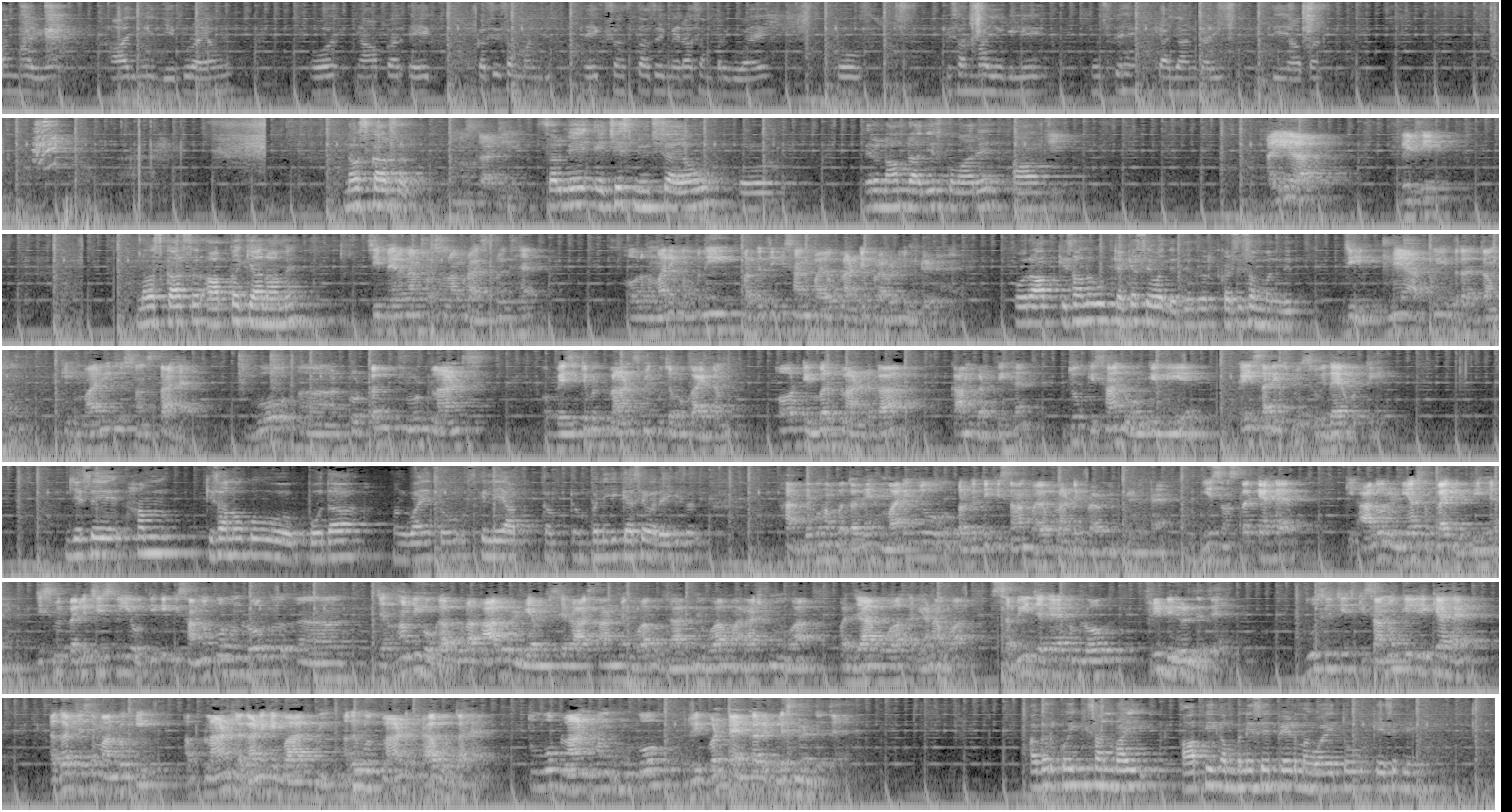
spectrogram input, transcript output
किसान भाइयों आज मैं जयपुर आया हूँ और यहाँ पर एक कृषि संबंधित एक संस्था से मेरा संपर्क हुआ है। तो किसान भाइयों के लिए पूछते हैं क्या जानकारी मिलती है यहाँ पर? नमस्कार सर। नमस्कार जी। सर मैं एच एस न्यूज़ से आया हूँ और मेरा नाम राजेश कुमार है। आप आइए आप बैठिए। नमस्कार सर आपका क्या नाम है? जी मेरा नाम परशुराम राजपुरोहित है और हमारी कंपनी प्रगति किसान बायो प्लांटिंग प्राइवेट लिमिटेड है। और आप किसानों को क्या क्या सेवा देते हैं सर कृषि संबंधित? जी मैं आपको ये बता देता हूँ कि हमारी जो संस्था है वो टोटल फ्रूट प्लांट्स और वेजिटेबल प्लांट्स में कुछ अमुक आइटम और टिम्बर प्लांट का काम करती है जो किसान लोगों के लिए कई सारी उसमें सुविधाएँ होती हैं। जैसे हम किसानों को पौधा मंगवाएँ तो उसके लिए आप कम, कंपनी की कैसे सेवा रहेगी सर? हाँ देखो हम बता दें हमारी जो प्रगति किसान बायो प्लांटिंग प्राइवेट लिमिटेड है ये संस्था क्या है कि ऑल ओवर इंडिया सप्लाई देती है। जिसमें पहली चीज़ तो ये होती है कि किसानों को हम लोग जहाँ भी होगा पूरा ऑल ओवर इंडिया में जैसे राजस्थान में हुआ गुजरात में हुआ महाराष्ट्र में हुआ पंजाब हुआ हरियाणा हुआ सभी जगह हम लोग फ्री डिलीवरी देते हैं। दूसरी चीज़ किसानों के लिए क्या है अगर जैसे मान लो कि अब प्लांट लगाने के बाद भी अगर कोई प्लांट खराब होता है तो वो प्लांट हम उनको वन टाइम का रिप्लेसमेंट देते हैं। अगर कोई किसान भाई आपकी कंपनी से पेड़ मंगवाए तो कैसे लेंगे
